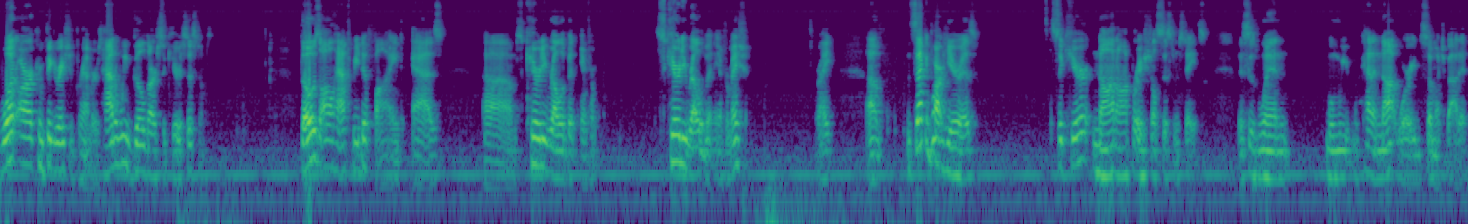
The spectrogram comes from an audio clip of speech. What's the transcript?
what are configuration parameters? How do we build our secure systems? Those all have to be defined as um, security relevant info- security relevant information, right? Um, the second part here is secure non-operational system states. This is when when we are kind of not worried so much about it.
